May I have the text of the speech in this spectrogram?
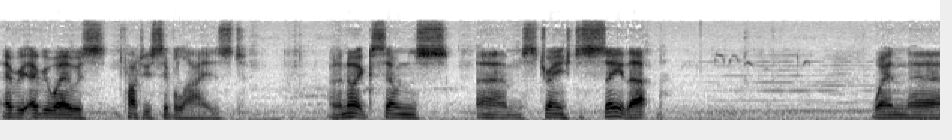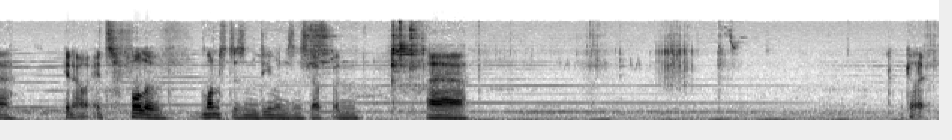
every everywhere was far too civilized. And I know it sounds um, strange to say that when uh, you know it's full of monsters and demons and stuff and uh, kill it.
